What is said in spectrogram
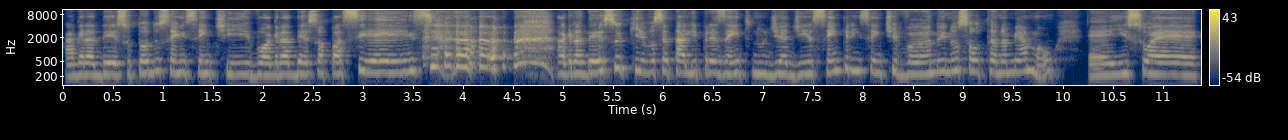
agradeço todo o seu incentivo, agradeço a paciência, agradeço que você está ali presente no dia a dia, sempre incentivando e não soltando a minha mão. É, isso é,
